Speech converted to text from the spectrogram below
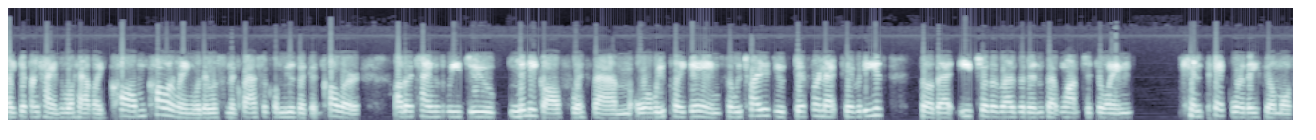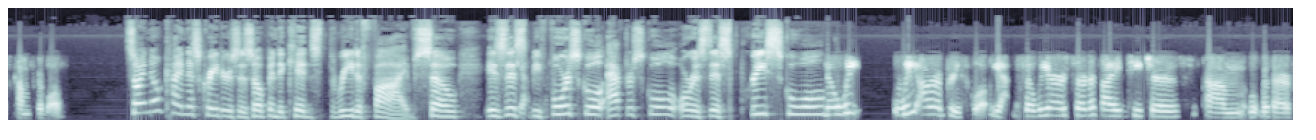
like different kinds. We'll have like calm coloring where they listen to classical music and color. Other times we do mini golf with them or we play games. So we try to do different activities so that each of the residents that want to join can pick where they feel most comfortable. So I know Kindness Creators is open to kids three to five. So is this before school, after school, or is this preschool? No, we we are a preschool. Yeah, so we are certified teachers um, with our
